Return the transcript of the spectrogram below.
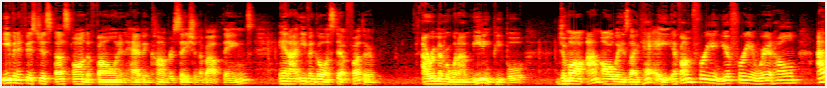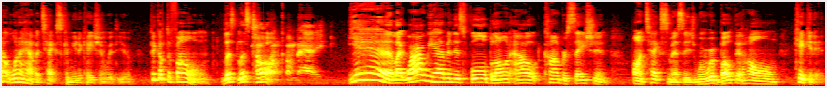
even if it's just us on the phone and having conversation about things. And I even go a step further. I remember when I'm meeting people, Jamal, I'm always like, hey, if I'm free and you're free and we're at home, I don't want to have a text communication with you. Pick up the phone. Let's let's talk. Yeah, like why are we having this full blown out conversation on text message when we're both at home kicking it?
